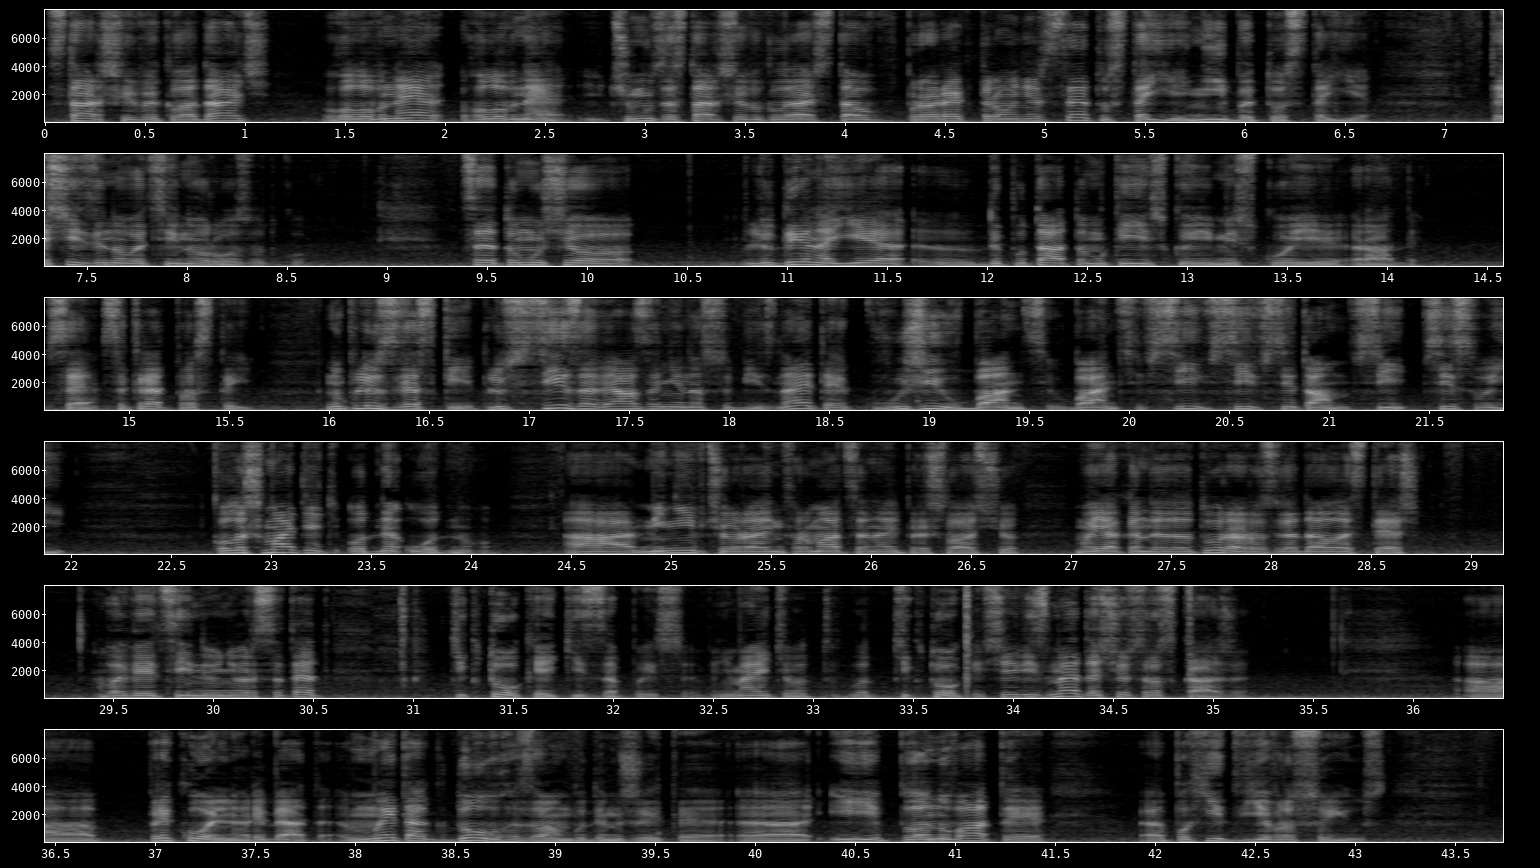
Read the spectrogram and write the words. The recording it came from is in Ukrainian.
старший викладач. Головне, головне, чому це старший викладач став проректором університету? Стає, нібито стає. Та ще з інноваційного розвитку. Це тому, що людина є е, депутатом Київської міської ради. Все, секрет простий. Ну, плюс зв'язки, плюс всі зав'язані на собі. Знаєте, як вужі в банці, в банці, всі, всі, всі там, всі, всі свої. Колошматять одне одного. А мені вчора інформація навіть прийшла, що моя кандидатура розглядалась теж в авіаційний університет. Тіктоки якісь записує. Понімаєте? От, от тіктоки. Ще візьме да щось розкаже. А, прикольно, ребята. Ми так довго з вами будемо жити е, і планувати е, похід в Євросоюз.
